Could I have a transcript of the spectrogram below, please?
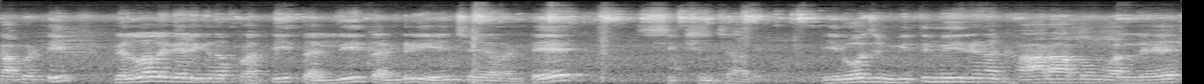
కాబట్టి పిల్లలు కలిగిన ప్రతి తల్లి తండ్రి ఏం చేయాలంటే శిక్షించాలి. ఈరోజు మితిమీరిన గారాభం వల్లే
